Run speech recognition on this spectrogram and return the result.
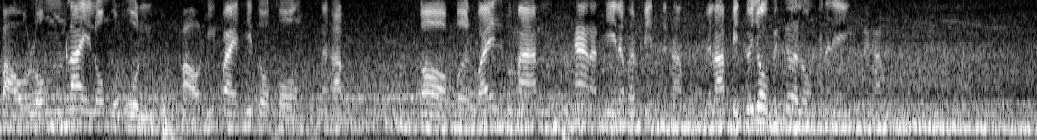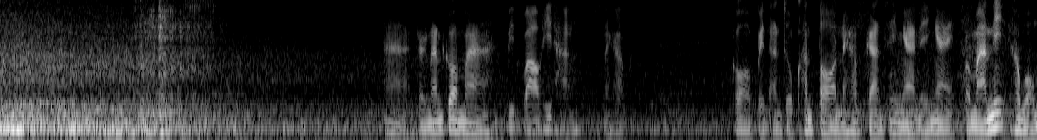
เป่าลมไล่ลมอุ่นๆ เป่าทิ้งไปที่ตัวโครงนะครับ ก็เปิดไว้ประมาณ 5 นาทีแล้วค่อยปิดนะครับ เวลาปิดก็โยกเบรกเกอร์ลงแค่นั้นเองนะครับจากนั้นก็มาปิดวาล์วที่ถังนะครับ ก็เป็นอันจบขั้นตอนนะครับ การใช้งานง่ายๆประมาณนี้ครับผม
